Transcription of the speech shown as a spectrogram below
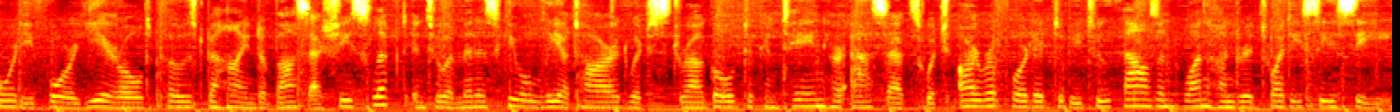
44-year-old posed behind a bus as she slipped into a minuscule leotard which struggled to contain her assets which are reported to be 2,120 cc.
